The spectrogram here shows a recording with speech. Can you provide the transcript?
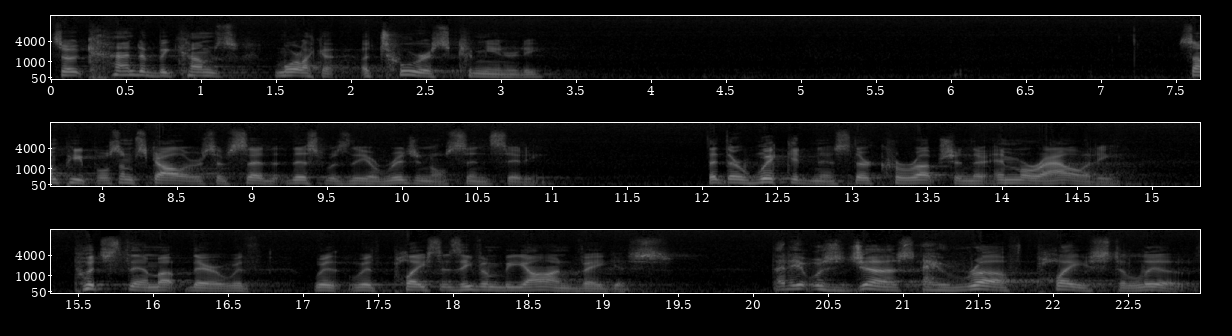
So it kind of becomes more like a, a tourist community. Some people, some scholars have said that this was the original Sin City, that their wickedness, their corruption, their immorality puts them up there with, with, with places even beyond Vegas, that it was just a rough place to live.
